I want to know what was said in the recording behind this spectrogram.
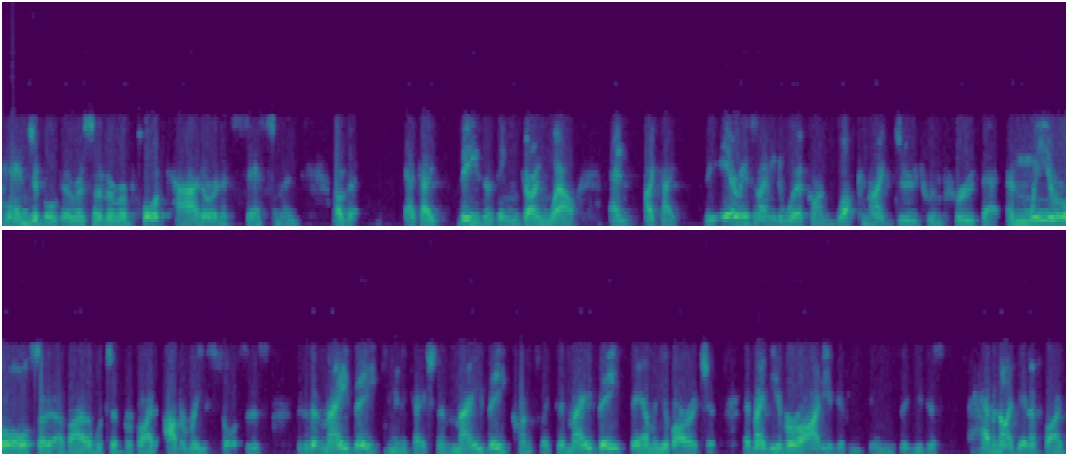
tangible or a sort of a report card or an assessment of okay, these are things going well, and okay, the areas that I need to work on, what can I do to improve that? And we are also available to provide other resources because it may be communication, it may be conflict, it may be family of origin, it may be a variety of different things that you just haven't identified.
